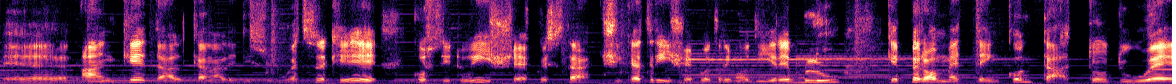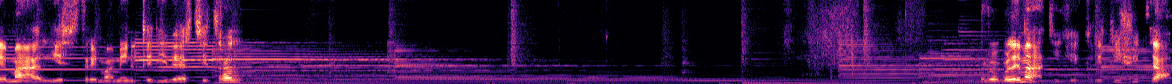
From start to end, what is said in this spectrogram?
eh, anche dal canale di Suez che costituisce questa cicatrice potremmo dire blu che però mette in contatto due mari estremamente diversi tra loro problematiche e criticità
